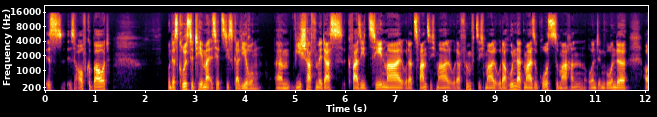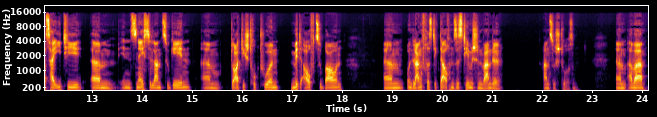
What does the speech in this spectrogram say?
ist, ist aufgebaut. Und das größte Thema ist jetzt die Skalierung. Ähm, wie schaffen wir das quasi zehnmal oder zwanzigmal oder fünfzigmal oder hundertmal so groß zu machen und im Grunde aus Haiti ähm, ins nächste Land zu gehen, ähm, dort die Strukturen mit aufzubauen ähm, und langfristig da auch einen systemischen Wandel anzustoßen. Ähm, aber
